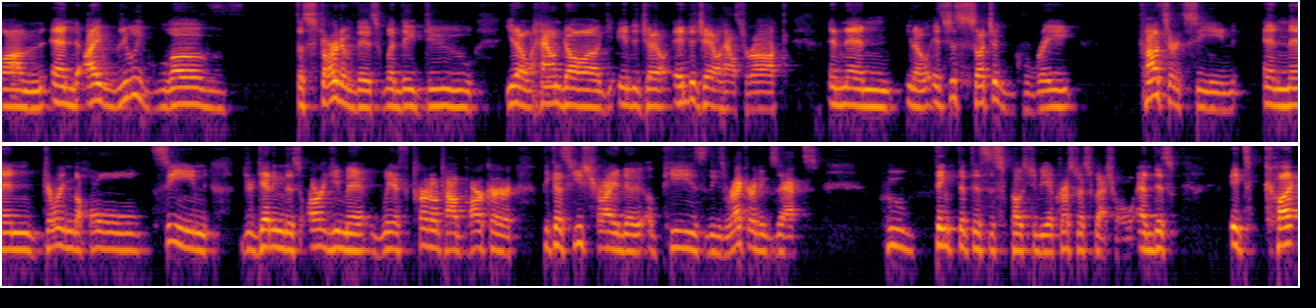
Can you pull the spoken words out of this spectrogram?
Um, and I really love the start of this when they do, you know, Hound Dog into jail into Jailhouse Rock, and then you know, it's just such a great concert scene. And then during the whole scene, you're getting this argument with Colonel Tom Parker because he's trying to appease these record execs who think that this is supposed to be a Christmas special. And this, it's cut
